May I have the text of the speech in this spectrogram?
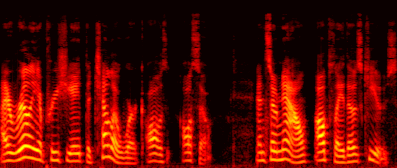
I really appreciate the cello work also. And so now I'll play those cues.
